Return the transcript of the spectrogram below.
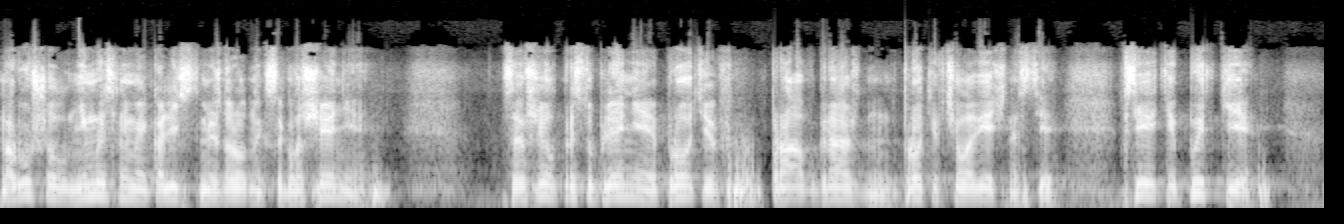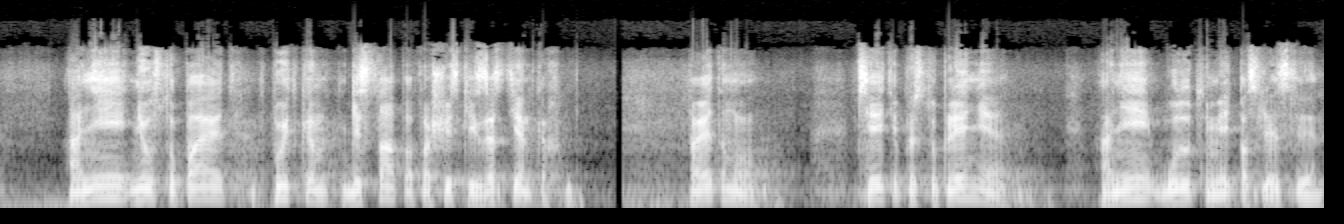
нарушил немыслимое количество международных соглашений, совершил преступление против прав граждан, против человечности. Все эти пытки, они не уступают пыткам гестапо в фашистских застенках. Поэтому все эти преступления, они будут иметь последствия.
